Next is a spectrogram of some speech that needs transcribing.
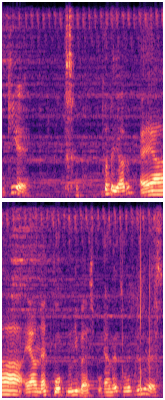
O que é? tá ligado? é a, é a network do universo, pô. É a network do universo.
